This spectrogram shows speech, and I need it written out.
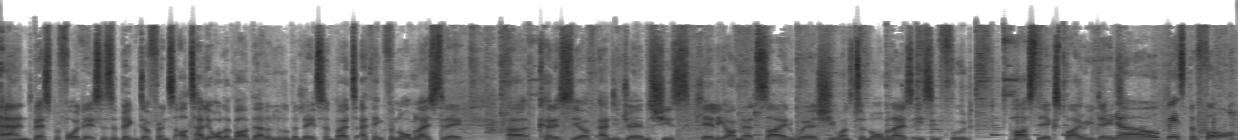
and best before dates. There's a big difference. I'll tell you all about that a little bit later. But I think for Normalize today, uh, courtesy of Andy James, she's clearly on that side where she wants to normalize eating food past the expiry date. no, best before.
